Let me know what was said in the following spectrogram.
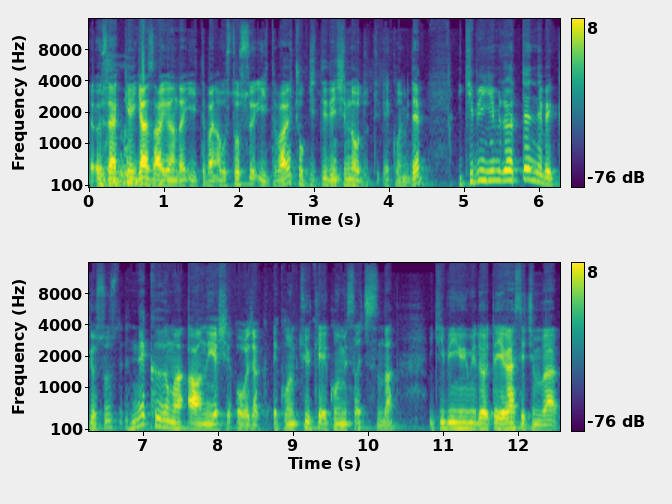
E, özellikle yaz aylarında itibaren, Ağustos'u itibaren çok ciddi değişimler oldu ekonomide. 2024'te ne bekliyorsunuz? Ne kırılma anı yaşı olacak ekonomi, Türkiye ekonomisi açısından? 2024'te yerel seçim var.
